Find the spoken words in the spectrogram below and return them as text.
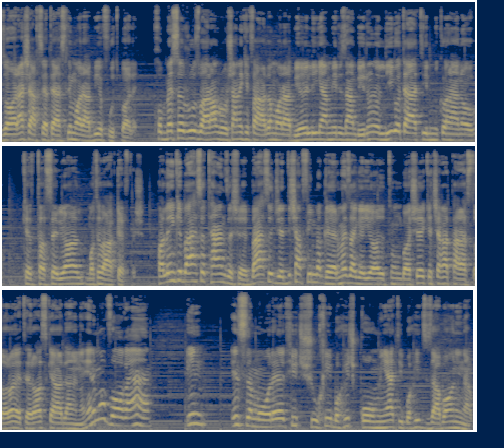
ظاهرا شخصیت اصلی مربی فوتباله. خب مثل روز برام روشنه که فردا مربی های لیگ هم میریزن بیرون و لیگ رو تعطیل می‌کنن و که تا سریال متوقف بشه. حالا اینکه بحث تنزشه بحث جدیش هم فیلم قرمز اگه یادتون باشه که چقدر پرستارا اعتراض کردن یعنی ما واقعا این این سه مورد هیچ شوخی با هیچ قومیتی با هیچ زبانی نبود.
